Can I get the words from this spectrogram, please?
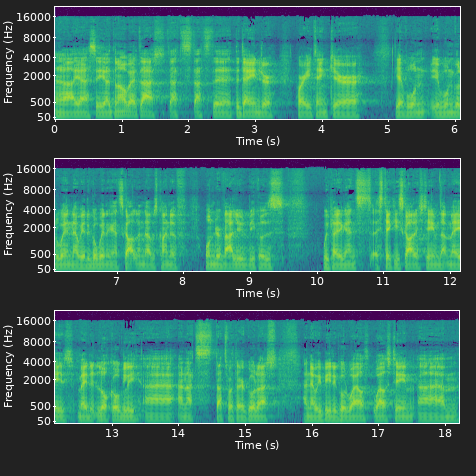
Uh, yeah. See, I don't know about that. That's that's the the danger where you think you're you have one you have one good win. Now we had a good win against Scotland. That was kind of undervalued because we played against a sticky Scottish team that made made it look ugly, uh, and that's that's what they're good at. And now we beat a good Welsh, Welsh team. Um,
